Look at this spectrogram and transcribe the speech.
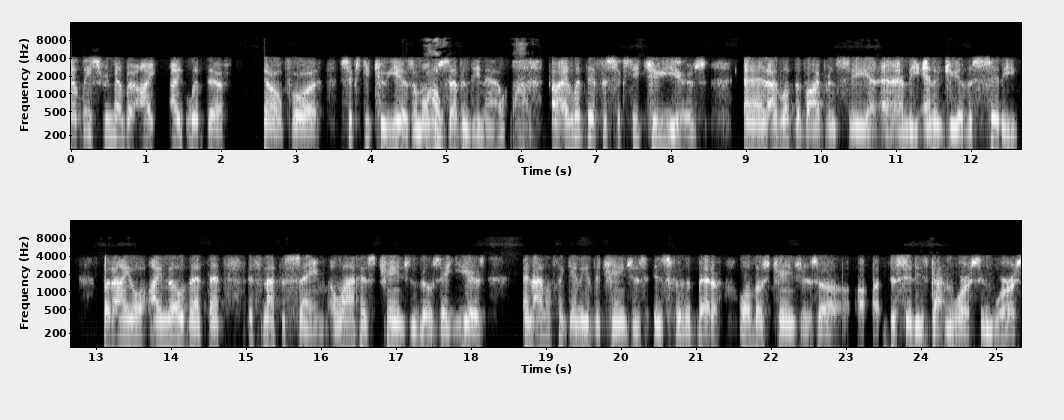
At least remember I I lived there you know, for 62 years. I'm almost 70 now. Wow. Uh, I lived there for 62 years, and I love the vibrancy and, and the energy of the city. But I I know that that's it's not the same. A lot has changed in those eight years, and I don't think any of the changes is for the better. All those changes, uh, uh, the city's gotten worse and worse,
